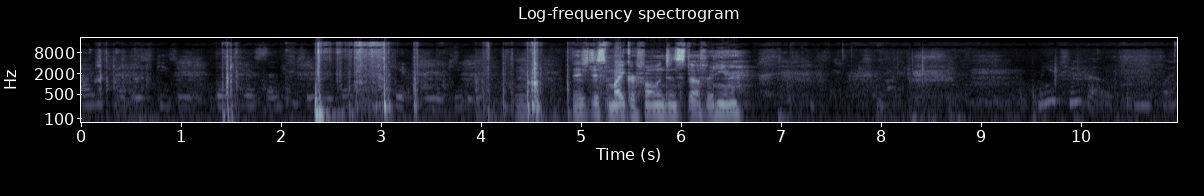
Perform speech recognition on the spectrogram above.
I just had those keys in the, the sentry safe right there. I can't find the key to it. There's just microphones and stuff in here. Me too, though. What?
